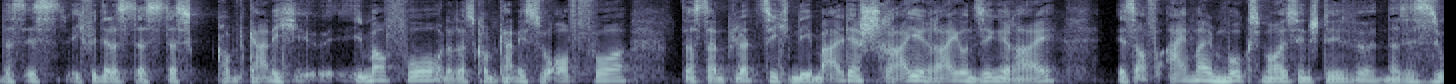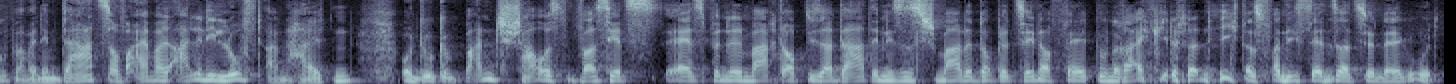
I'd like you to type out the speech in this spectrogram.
das ist, ich finde, das, das, das kommt gar nicht immer vor oder das kommt gar nicht so oft vor, dass dann plötzlich neben all der Schreierei und Singerei es auf einmal mucksmäuschen still wird. Das ist super. Bei dem Darts auf einmal alle die Luft anhalten und du gebannt schaust, was jetzt Espinel macht, ob dieser Dart in dieses schmale Doppelzehnerfeld nun reingeht oder nicht. Das fand ich sensationell gut.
